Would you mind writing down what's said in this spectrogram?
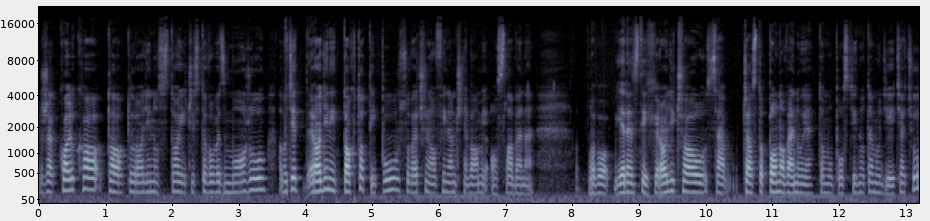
že koľko to tú rodinu stojí, či si to vôbec môžu, lebo tie rodiny tohto typu sú väčšinou finančne veľmi oslabené. Lebo jeden z tých rodičov sa často plno venuje tomu postihnutému dieťaťu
